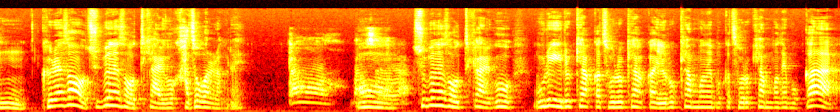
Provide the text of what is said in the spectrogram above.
응. 그래서 주변에서 어떻게 알고 가져갈라 그래. 어, 맞아요. 어, 주변에서 어떻게 알고 우리 이렇게 할까 저렇게 할까 이렇게 한번 해볼까 저렇게 한번 해볼까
